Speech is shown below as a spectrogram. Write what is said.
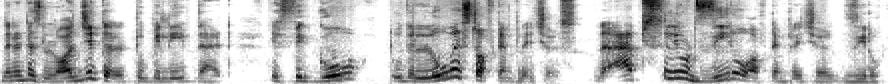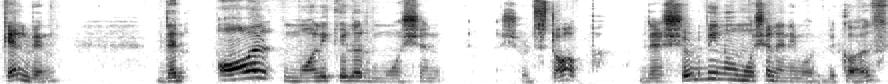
then it is logical to believe that if we go to the lowest of temperatures, the absolute zero of temperature, 0 Kelvin, then all molecular motion should stop. There should be no motion anymore because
